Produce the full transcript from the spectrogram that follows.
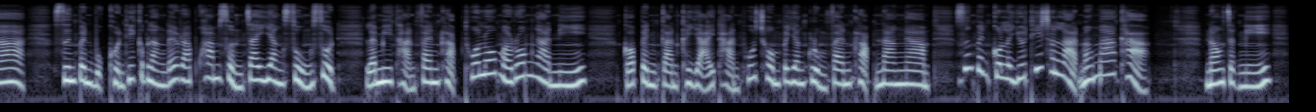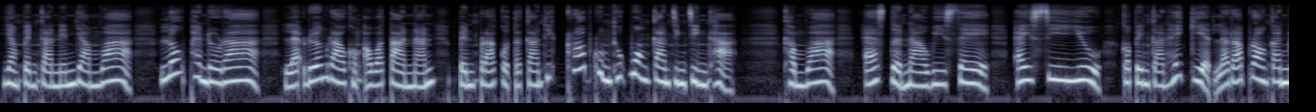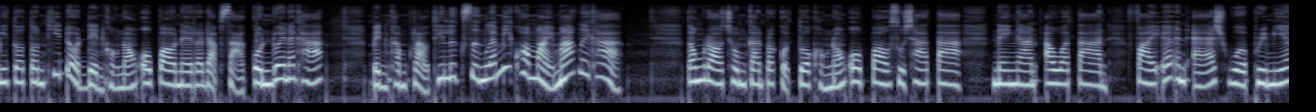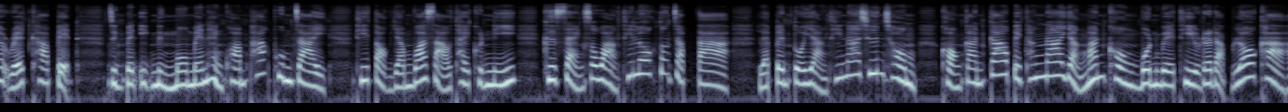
2025 ซึ่งเป็นบุคคลที่กำลังได้รับความสนใจอย่างสูงสุด และมีฐานแฟนคลับทั่วโลกมาร่วมงานนี้ ก็เป็นการขยายฐานผู้ชมไปยังกลุ่มแฟนคลับนางงาม ซึ่งเป็นกลยุทธ์ที่ฉลาดมากๆค่ะ นอกจากนี้ยังเป็นการเน้นย้ำว่า โลกแพนโดราและเรื่องราวของอวตารนั้น เป็นปรากฏการณ์ที่ครอบคลุมทุกวงการจริง ๆ ค่ะคำว่า as the now we say I see you ก็เป็นการให้เกียรติและรับรองการมีตัวตนที่โดดเด่นของน้องโอปอลในระดับสากลด้วยนะคะ เป็นคำกล่าวที่ลึกซึ้งและมีความหมายมากเลยค่ะ ต้องรอชมการปรากฏตัวของน้องโอปอลสุชาตา ในงานอวตาร Fire and Ash World Premiere Red Carpet จึงเป็นอีกหนึ่งโมเมนต์แห่งความภาคภูมิใจ ที่ตอกย้ำว่าสาวไทยคนนี้ คือแสงสว่างที่โลกต้องจับตา และเป็นตัวอย่างที่น่าชื่นชม ของการก้าวไปข้างหน้าอย่างมั่นคง บนเวทีระดับโลกค่ะ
